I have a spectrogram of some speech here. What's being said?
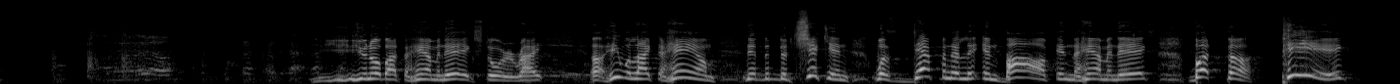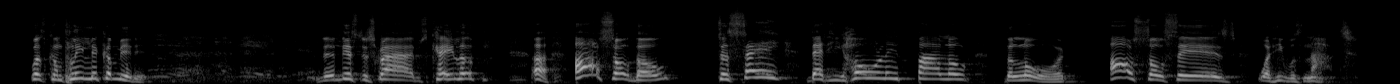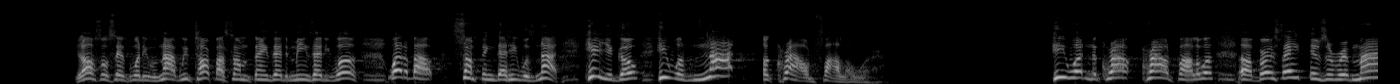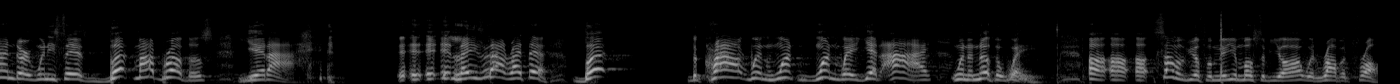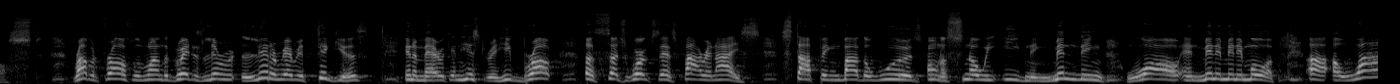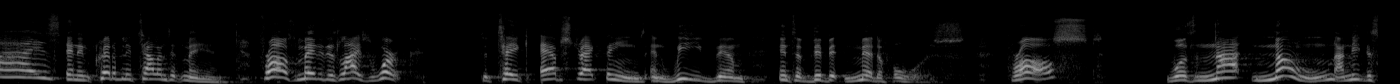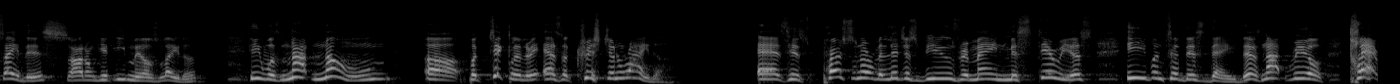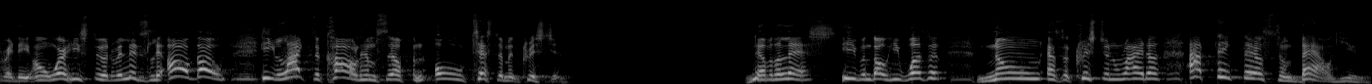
You know about the ham and egg story, right? Uh, he was like the ham the, the, the chicken was definitely involved in the ham and eggs, but the pig was completely committed. This describes Caleb. Uh, also, though, to say that he wholly followed the Lord also says what he was not. It also says what he was not. We've talked about some things that it means that he was. What about something that he was not? Here you go. He was not a crowd follower. He wasn't a crowd, crowd follower. Uh, verse 8 is a reminder when he says, But my brothers, yet I. it, it, it lays it out right there. But the crowd went one, one way, yet I went another way. Uh, uh, uh, some of you are familiar, most of you are, with Robert Frost. Robert Frost was one of the greatest liter- literary figures in American history. He brought us such works as Fire and Ice, Stopping by the Woods on a Snowy Evening, Mending Wall, and many, many more. Uh, a wise and incredibly talented man. Frost made it his life's work to take abstract themes and weave them into vivid metaphors. Frost was not known, I need to say this so I don't get emails later, he was not known uh, particularly as a Christian writer, as his personal religious views remain mysterious even to this day. There's not real clarity on where he stood religiously, although he liked to call himself an Old Testament Christian. Nevertheless, even though he wasn't known as a Christian writer, I think there's some value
